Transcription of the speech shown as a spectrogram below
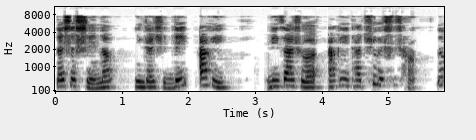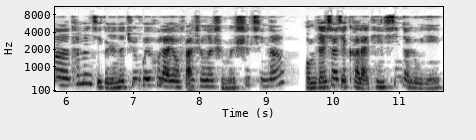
那是谁呢？应该是 D. Harry。Lisa 说：“阿丽她去了市场。那么他们几个人的聚会后来又发生了什么事情呢？我们在下节课来听新的录音，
